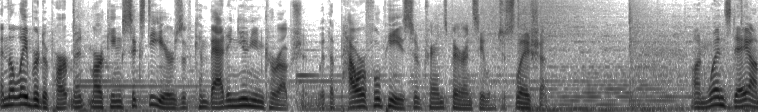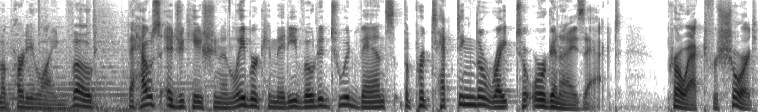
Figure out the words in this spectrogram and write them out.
and the Labor Department marking 60 years of combating union corruption with a powerful piece of transparency legislation. On Wednesday, on a party line vote, the House Education and Labor Committee voted to advance the Protecting the Right to Organize Act, PRO-ACT for short,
